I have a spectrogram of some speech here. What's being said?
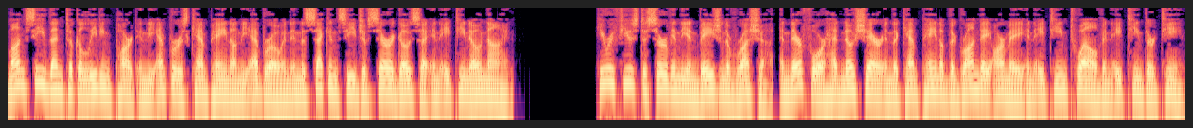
Moncey then took a leading part in the emperor's campaign on the Ebro and in the Second Siege of Saragossa in 1809. He refused to serve in the invasion of Russia, and therefore had no share in the campaign of the Grande Armée in 1812 and 1813.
